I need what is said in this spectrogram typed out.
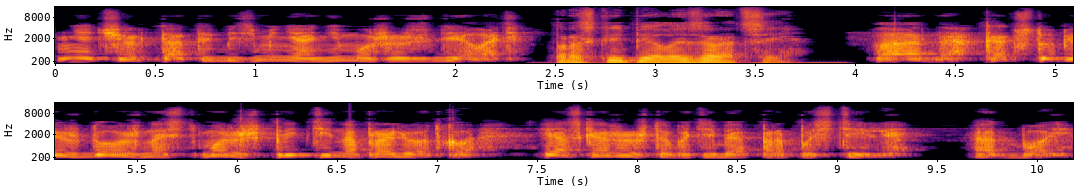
ни черта ты без меня не можешь сделать», — проскрипело из рации. «Ладно, как вступишь в должность, можешь прийти на пролетку. Я скажу, чтобы тебя пропустили. Отбой».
